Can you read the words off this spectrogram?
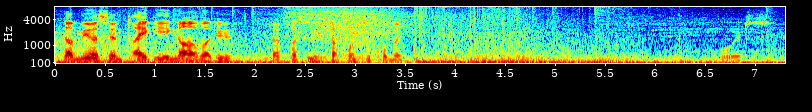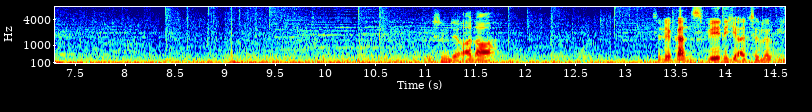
Hinter mir sind drei Gegner, aber die, da versuche ich davon zu kommen. Oh, jetzt ist... Wo ist denn der? Ah, da. Sind ja ganz wenig Artilleries.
